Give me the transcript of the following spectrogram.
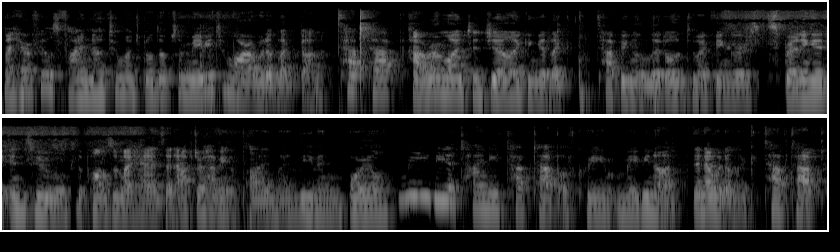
my hair feels fine, not too much buildup. So maybe tomorrow I would have like done tap tap, however much gel I can get like tapping a little into my fingers, spreading it into the palms of my hands. And after having applied my leave-in oil, maybe a tiny tap tap of cream, maybe not. Then I would have like tap tapped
